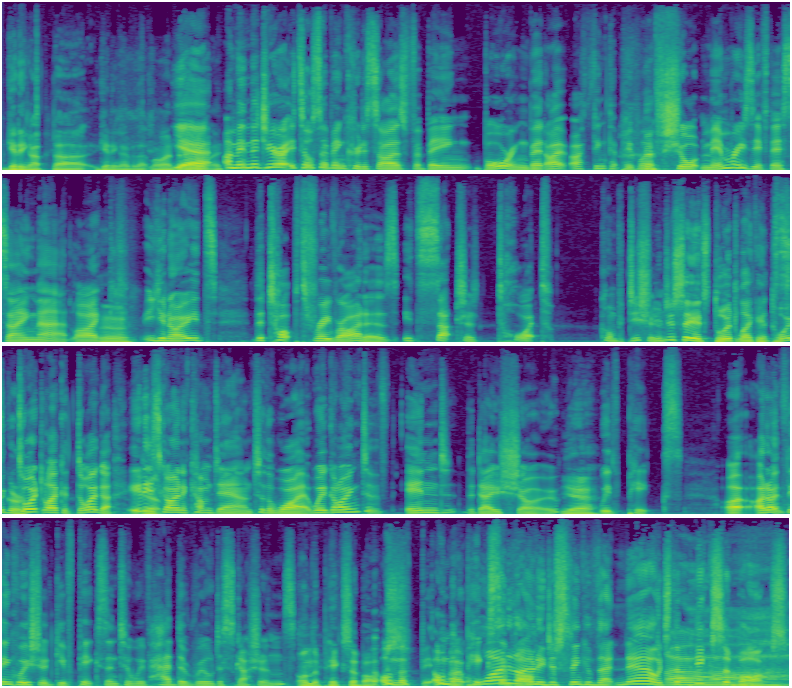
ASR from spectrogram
getting up, uh, getting over that line. But Mm. Yeah, anyway. I mean the Giro. It's also been criticised for being boring, but I, I think that people have short memories if they're saying that. Like, you know, it's the top three riders. It's such a tight competition. you just say it's tight like a It's tight like a tiger. It is Yeah. going to come down to the wire. We're going to end the day's show Yeah. with picks. I, I don't think we should give picks until we've had the real discussions on the Pixar box. on the on the Uh, Pixar why did box. I only just think of that now? It's the Pixar box.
